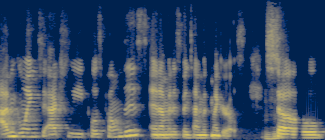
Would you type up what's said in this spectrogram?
I'm going to actually postpone this and I'm going to spend time with my girls. Mm-hmm. So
